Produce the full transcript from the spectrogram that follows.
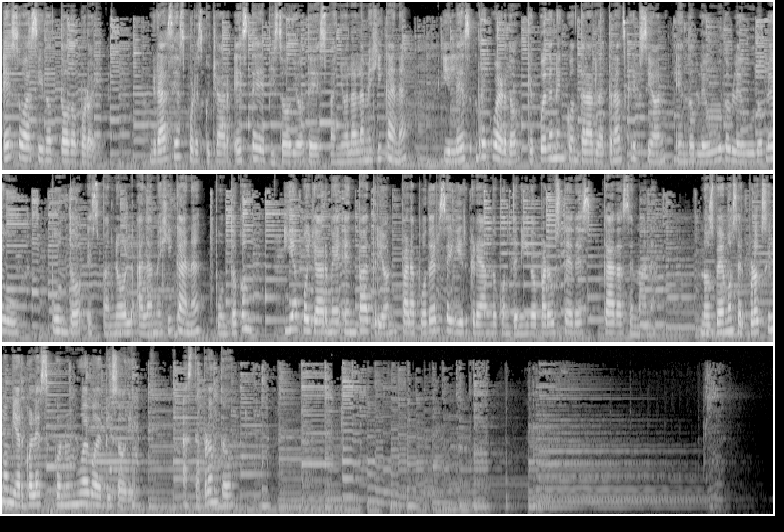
Eso ha sido todo por hoy. Gracias por escuchar este episodio de Español a la Mexicana y les recuerdo que pueden encontrar la transcripción en www www.espanolalamexicana.com y apoyarme en Patreon para poder seguir creando contenido para ustedes cada semana. Nos vemos el próximo miércoles con un nuevo episodio. Hasta pronto.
